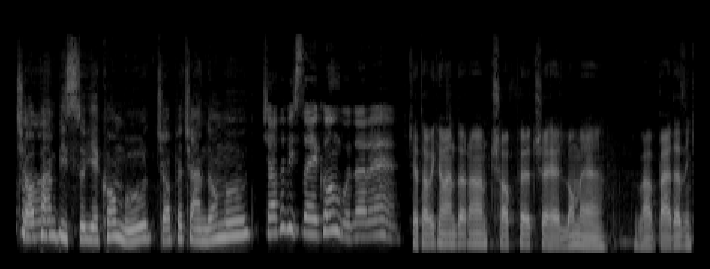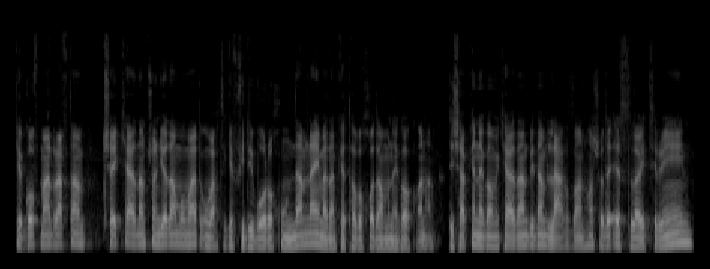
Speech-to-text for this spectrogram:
چاپ هم 21 بود. چاپ چندم بود؟ چاپ 21 بود داره کتابی که من دارم چاپ چهلمه و بعد از اینکه گفت من رفتم چک کردم چون یادم اومد اون وقتی که فیدی برو خوندم نیومدم کتاب خودم رو نگاه کنم. دیشب که نگاه می‌کردم دیدم لغزان ها شده اسلایترین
